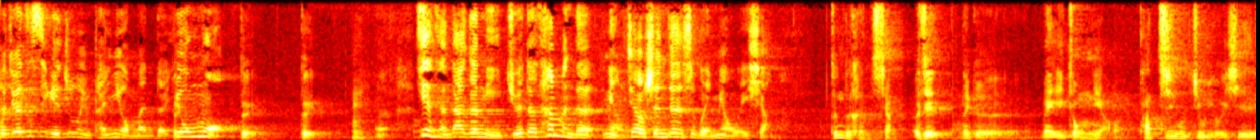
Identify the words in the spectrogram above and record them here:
我觉得这是原住民朋友们的幽默。对，对，嗯嗯，建成大哥，你觉得他们的鸟叫声真的是惟妙惟肖吗？真的很像，而且那个每一种鸟，它几乎就有一些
